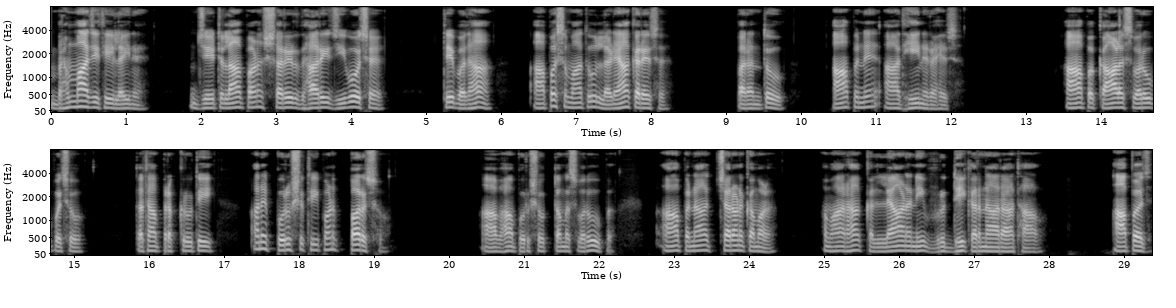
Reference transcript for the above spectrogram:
બ્રહ્માજીથી લઈને જેટલા પણ શરીરધારી જીવો છે, તે બધા આપસમાં તો લડ્યા કરે છે. પરંતુ આપને આધીન રહે છે. આપ કાળ સ્વરૂપ છો તથા પ્રકૃતિ અને પુરુષથી પણ પર છો. આભા પુરુષોત્તમ સ્વરૂપ આપના ચરણકમળ અમારા કલ્યાણની વૃદ્ધિ કરનારા થાવ. આપ જ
